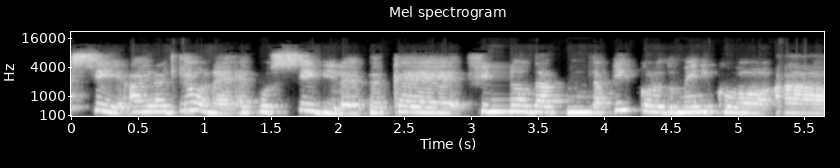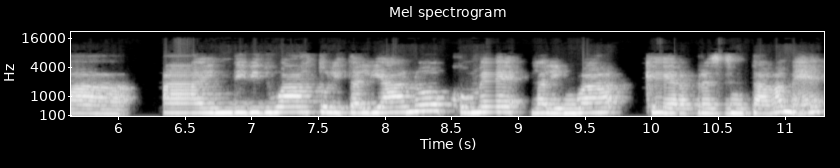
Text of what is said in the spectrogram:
sì, hai ragione, è possibile perché fino da, da piccolo Domenico ha, ha individuato l'italiano come la lingua che rappresentava me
